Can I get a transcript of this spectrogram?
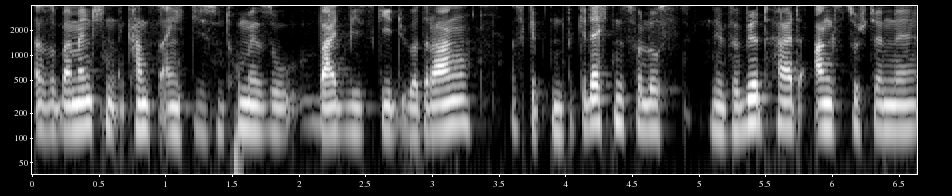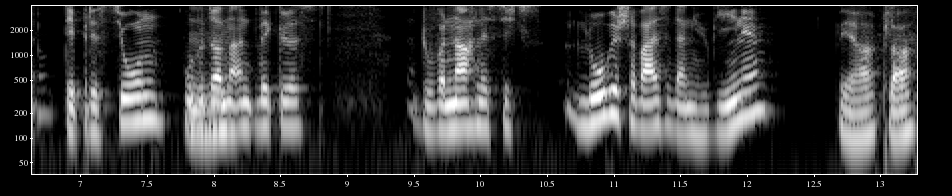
Also bei Menschen kannst du eigentlich die Symptome so weit wie es geht übertragen. Es gibt einen Gedächtnisverlust, eine Verwirrtheit, Angstzustände, Depression, wo du Mhm. dann entwickelst. Du vernachlässigst logischerweise deine Hygiene. Ja, klar.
